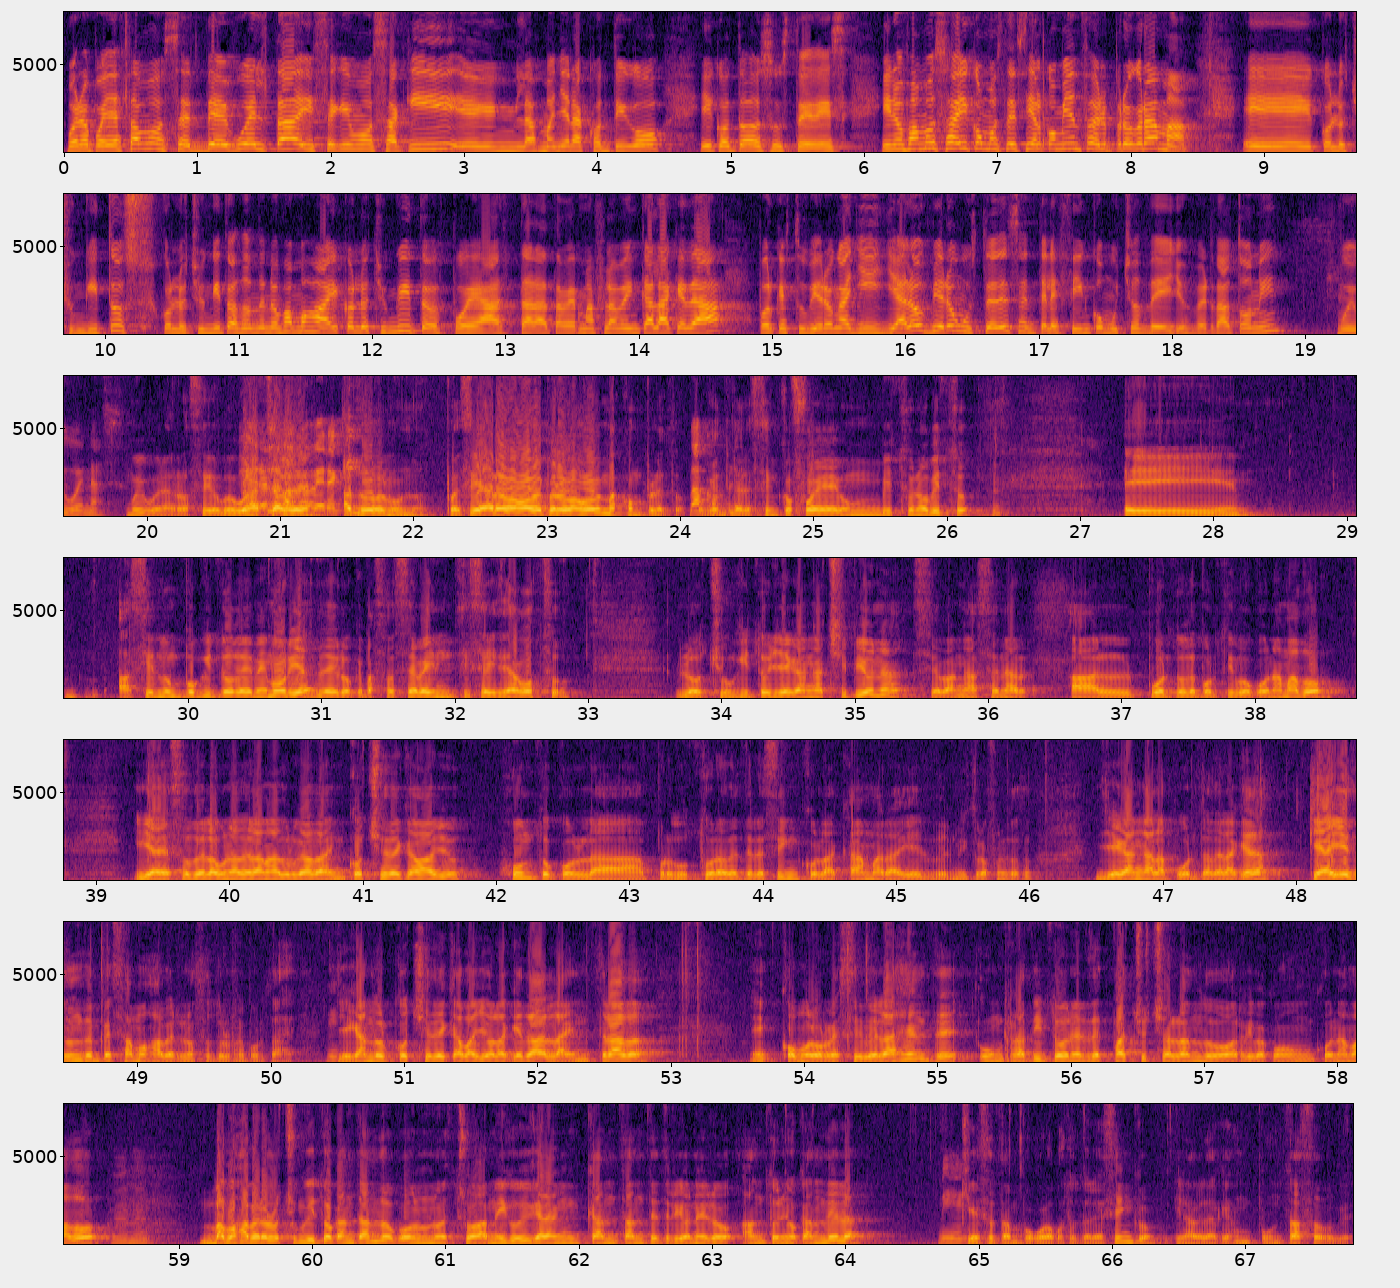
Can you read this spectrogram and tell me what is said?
Bueno, pues ya estamos de vuelta y seguimos aquí en las mañanas contigo y con todos ustedes. Y nos vamos ahí, como os decía al comienzo del programa, eh, con los chunguitos. Con los chunguitos, ¿dónde nos vamos a ir con los chunguitos? Pues hasta la taberna flamenca La Queda, porque estuvieron allí. Ya los vieron ustedes en Telecinco, muchos de ellos, ¿verdad, Tony? Muy buenas. Muy buenas, Rocío. Muy buenas tardes a, todo el mundo. Pues sí, ahora lo vamos a ver, pero lo vamos a ver más completo. porque en Telecinco fue un visto y no visto. eh, haciendo un poquito de memoria de lo que pasó ese 26 de agosto, los chunguitos llegan a Chipiona, se van a cenar al puerto deportivo con Amador y a eso de la una de la madrugada en coche de caballo, junto con la productora de Telecinco, la cámara y el, micrófono y todo llegan a la puerta de la queda, que ahí es donde empezamos a ver nosotros el reportaje. Llegando el coche de caballo a la queda, la entrada, ¿eh? cómo lo recibe la gente, un ratito en el despacho charlando arriba con, Amador. Vamos a ver a los chunguitos cantando con nuestro amigo y gran cantante trionero Antonio Candela, que eso tampoco lo ha puesto Telecinco, y la verdad que es un puntazo, porque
